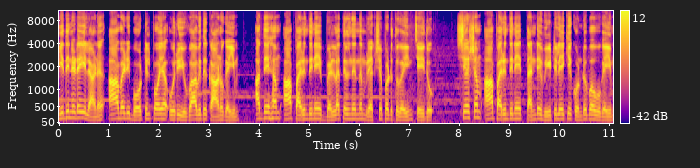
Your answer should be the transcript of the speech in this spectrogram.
ഇതിനിടയിലാണ് ആ വഴി ബോട്ടിൽ പോയ ഒരു യുവാവിത് കാണുകയും അദ്ദേഹം ആ പരുന്തിനെ വെള്ളത്തിൽ നിന്നും രക്ഷപ്പെടുത്തുകയും ചെയ്തു. ശേഷം ആ പരുന്തിനെ തന്റെ വീട്ടിലേക്ക് കൊണ്ടുപോവുകയും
